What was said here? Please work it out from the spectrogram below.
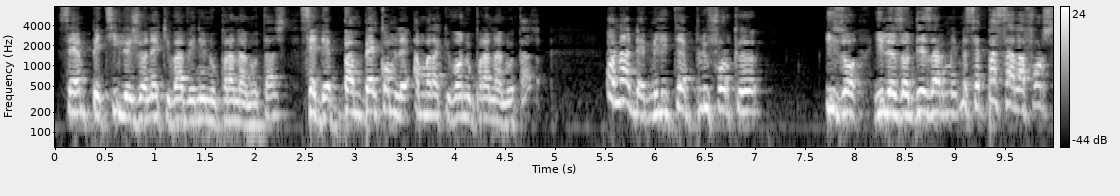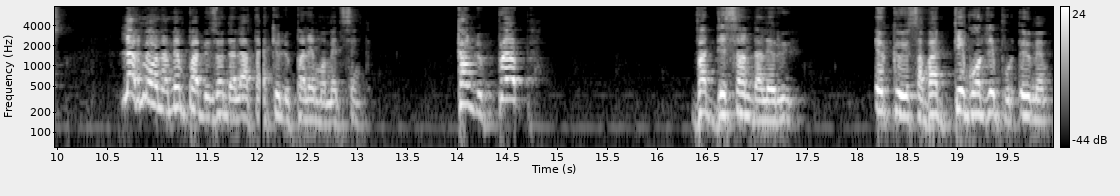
C'est un petit légionnaire qui va venir nous prendre en otage. C'est des bambins comme les Amara qui vont nous prendre en otage. On a des militaires plus forts que... Ils, ils les ont désarmés. Mais c'est pas ça la force. L'armée, on n'a même pas besoin d'aller attaquer le palais Mohamed V. Quand le peuple va descendre dans les rues et que ça va déborder pour eux-mêmes,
